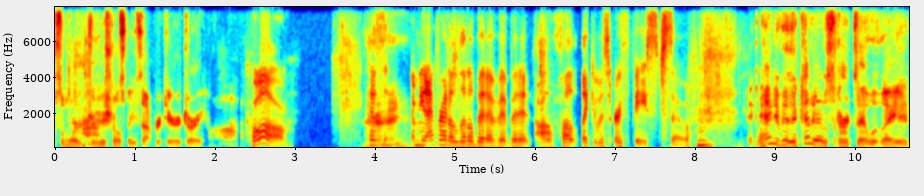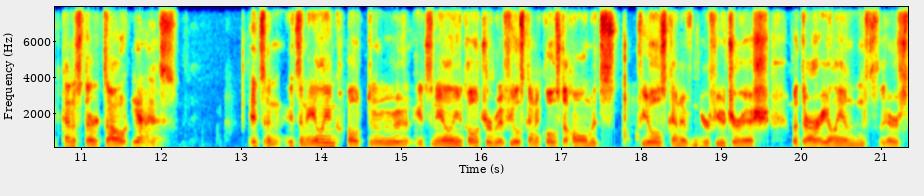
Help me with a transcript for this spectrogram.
some more Huh. traditional space opera territory. cool. Because All right. I mean, I've read a little bit of it, but it all felt like it was Earth based. So, It kind of it kind of starts that way. It kind of starts out. Yeah. it's it's an it's an alien culture. It's an alien culture, but it feels kind of close to home. It's feels kind of near future ish, but there are aliens. There's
